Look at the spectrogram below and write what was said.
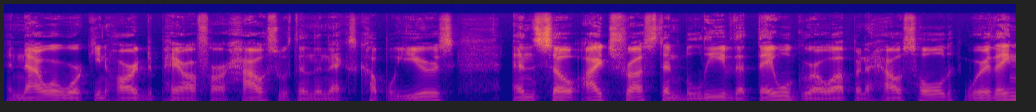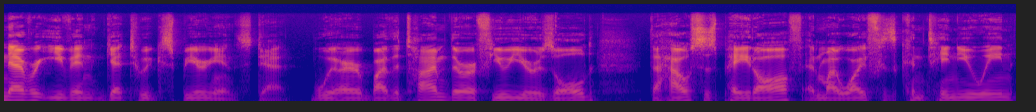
and now we're working hard to pay off our house within the next couple years. And so I trust and believe that they will grow up in a household where they never even get to experience debt, where by the time they're a few years old, the house is paid off and my wife is continuing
